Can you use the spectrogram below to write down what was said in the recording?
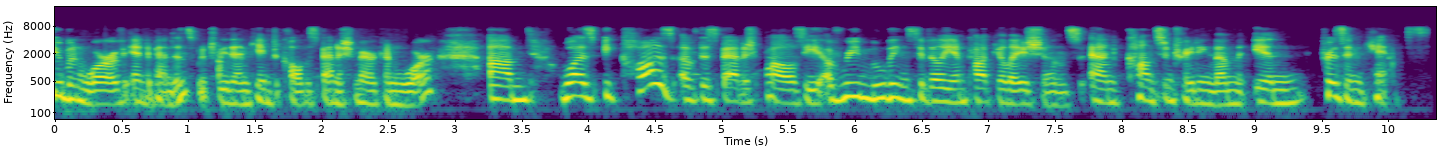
Cuban War of Independence, which we then came to call the Spanish American War, um, was because of the Spanish policy of removing civilian populations and concentrating them in prison camps.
